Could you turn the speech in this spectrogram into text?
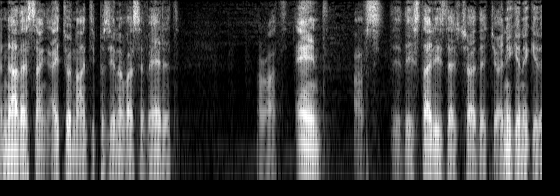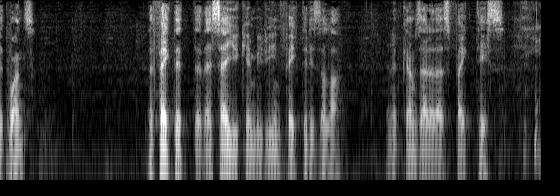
and now they're saying 80 or 90 percent of us have had it. All right, and I've, there's studies that show that you're only going to get it once. The fact that, they say you can be reinfected is a lie, and it comes out of those fake tests.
